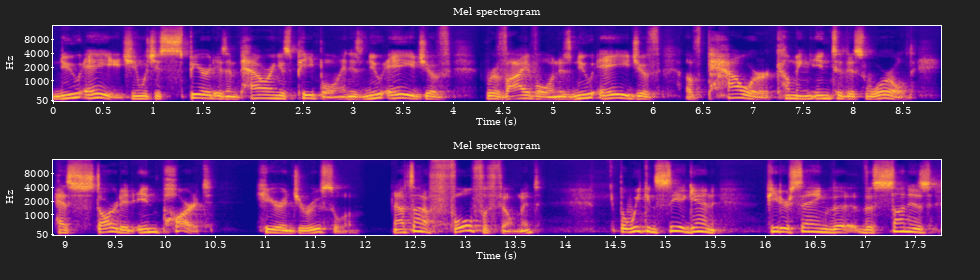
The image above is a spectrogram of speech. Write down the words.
new age in which his spirit is empowering his people and his new age of revival and his new age of, of power coming into this world has started in part here in Jerusalem. Now, it's not a full fulfillment, but we can see again Peter saying the, the sun is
